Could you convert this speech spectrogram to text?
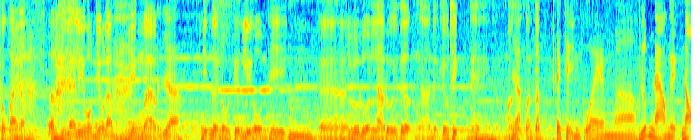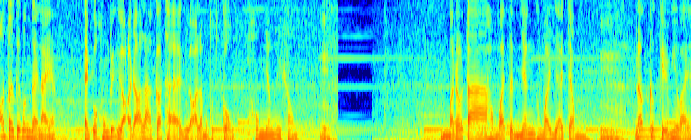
không phải đâu thì lại ly hôn nhiều lắm nhưng mà yeah. Dạ. những người nổi tiếng ly hôn thì ừ. uh, luôn luôn là đối tượng được yêu thích để ừ. mọi yeah. người dạ. quan tâm cái chuyện của em uh, lúc nào nói tới cái vấn đề này á em cũng không biết gọi đó là có thể gọi là một cuộc hôn nhân hay không ừ. mà đôi ta không phải tình nhân không phải vợ chồng ừ. nó cứ kiểu như vậy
